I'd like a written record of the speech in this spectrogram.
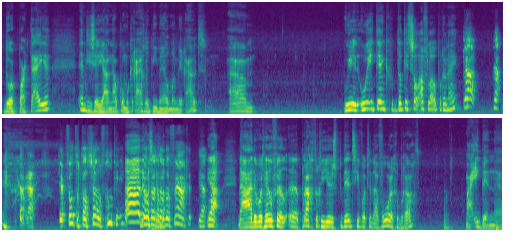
door partijen. En die zeggen, ja, nou kom ik er eigenlijk niet meer helemaal meer uit. Um, hoe, je, hoe ik denk dat dit zal aflopen, René? Ja, ja, ja. ja. Je vult het dan zelf goed in. Ah, dat, dat was dan de vraag. Ja. ja, nou, er wordt heel veel uh, prachtige jurisprudentie wordt er naar voren gebracht. Maar ik ben uh,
